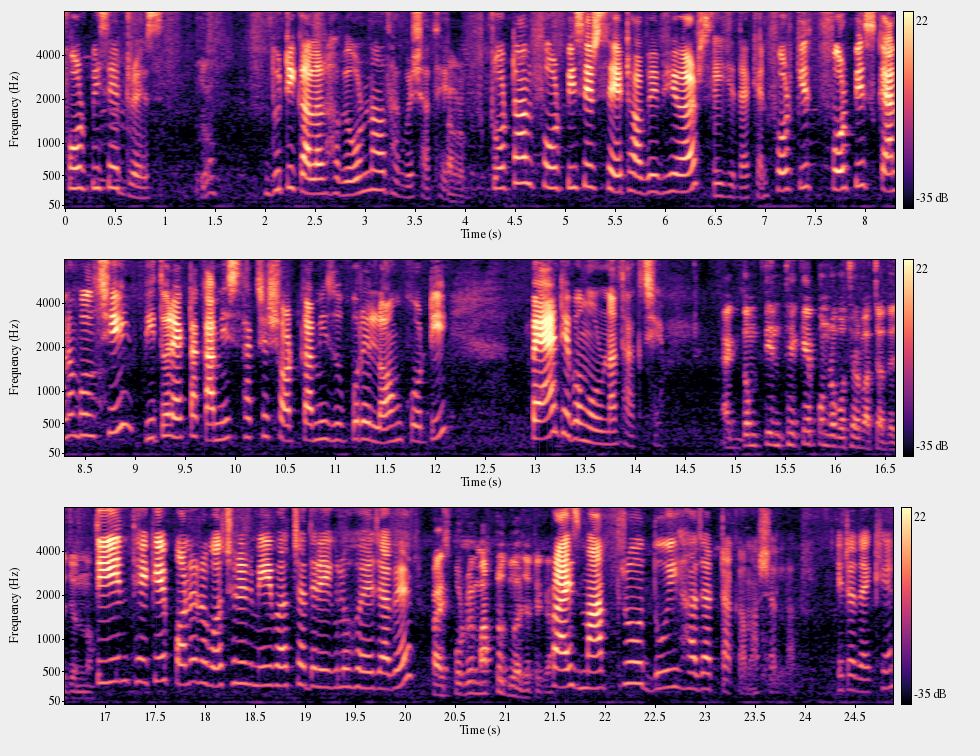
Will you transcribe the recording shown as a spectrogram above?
ফোর পিসের ড্রেস দুটি কালার হবে ওড়নাও থাকবে সাথে। টোটাল ফোর পিসের সেট হবে ভিউয়ার্স এই যে দেখেন ফোর পিস ফোর পিস কেন বলছি? ভিতরে একটা কামিজ থাকছে শর্ট কামিজ উপরে লং কোটি প্যান্ট এবং ওড়না থাকছে। একদম তিন থেকে পনেরো বছর বাচ্চাদের জন্য। তিন থেকে পনেরো বছরের মেয়ে বাচ্চাদের এগুলো হয়ে যাবে। প্রাইস পড়বে মাত্র দু হাজার টাকা। প্রাইস মাত্র দুই হাজার টাকা মাসাল্লাহ এটা দেখেন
